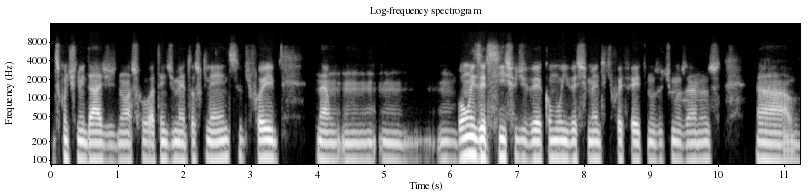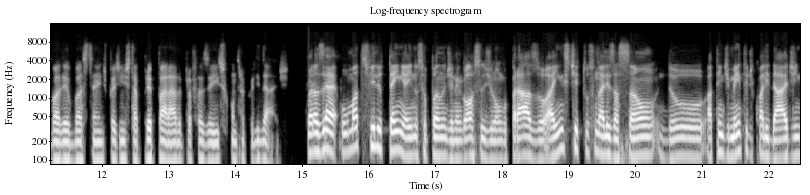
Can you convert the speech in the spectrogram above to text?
descontinuidade do nosso atendimento aos clientes, o que foi né, um, um, um, bom exercício de ver como o investimento que foi feito nos últimos anos uh, valeu bastante para a gente estar tá preparado para fazer isso com tranquilidade. Agora, Zé, o Matos Filho tem aí no seu plano de negócios de longo prazo a institucionalização do atendimento de qualidade em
